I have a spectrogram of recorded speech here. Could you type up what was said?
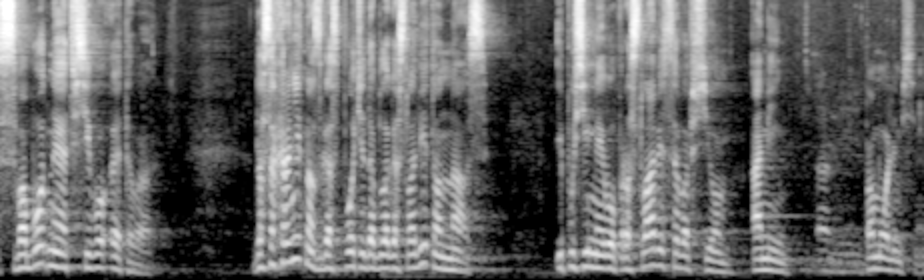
свободны от всего этого. Да сохранит нас Господь и да благословит Он нас, и пусть имя Его прославится во всем. Аминь. Аминь. Помолимся.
